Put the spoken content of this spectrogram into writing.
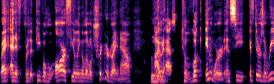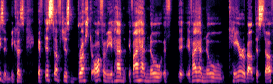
right? And if for the people who are feeling a little triggered right now, mm-hmm. I would mm-hmm. ask to look inward and see if there's a reason. Because if this stuff just brushed off of me, it had if I had no if if I had no care about this stuff,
